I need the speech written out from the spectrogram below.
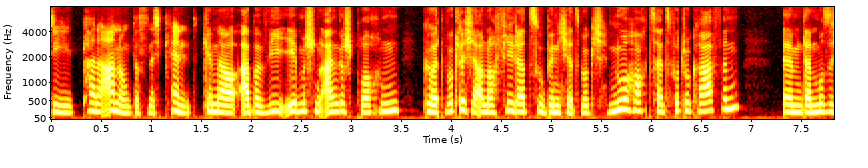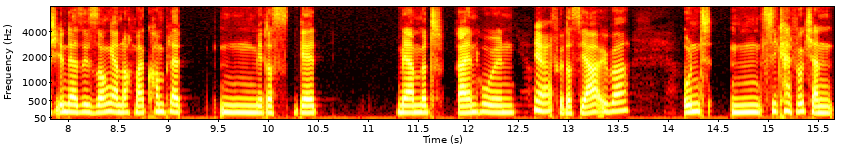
die, keine Ahnung, das nicht kennt. Genau, aber wie eben schon angesprochen, gehört wirklich auch noch viel dazu. Bin ich jetzt wirklich nur Hochzeitsfotografin, ähm, dann muss ich in der Saison ja nochmal komplett m, mir das Geld mehr mit reinholen Ja. für das Jahr über. Und m, es liegt halt wirklich an,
